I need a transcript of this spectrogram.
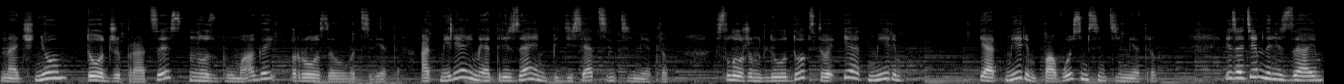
Начнем тот же процесс, но с бумагой розового цвета. Отмеряем и отрезаем 50 сантиметров. Сложим для удобства и отмерим, и отмерим по 8 сантиметров и затем нарезаем.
